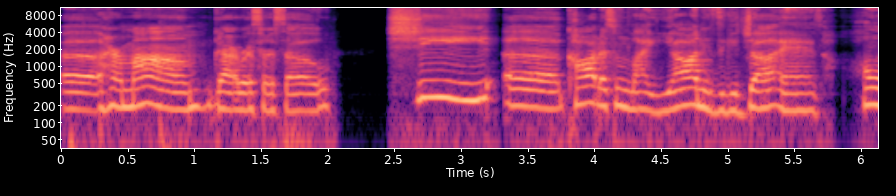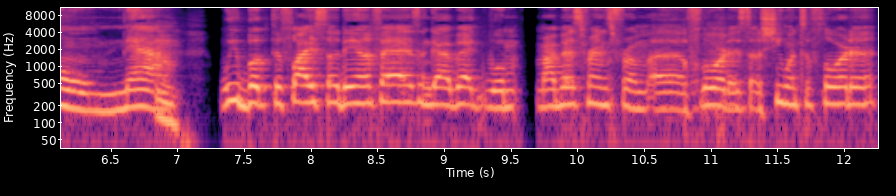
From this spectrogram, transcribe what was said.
uh, her mom, God rest her soul. She uh called us and was like, y'all need to get y'all ass home now. We booked the flight so damn fast and got back. Well, my best friend's from uh Florida, so she went to Florida.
